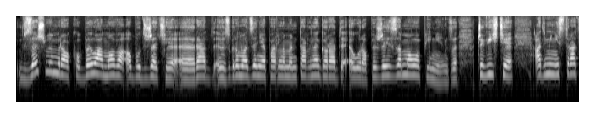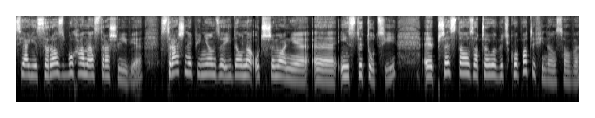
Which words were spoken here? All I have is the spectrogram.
w zeszłym roku była mowa o budżecie e, Rad, e, Zgromadzenia Parlamentarnego Rady Europy, że jest za mało pieniędzy. Oczywiście administracja jest rozbuchana straszliwie. Straszne pieniądze idą na utrzymanie e, instytucji. E, przez to zaczęły być kłopoty finansowe.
